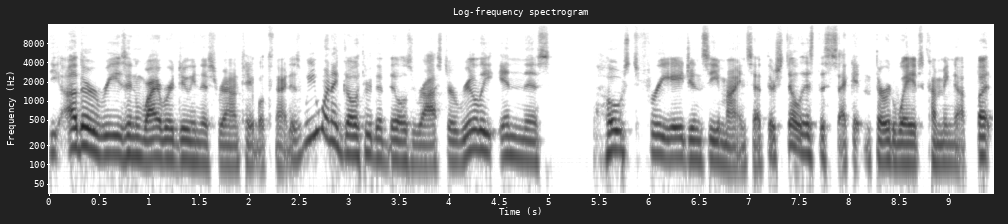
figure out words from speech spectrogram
the other reason why we're doing this roundtable tonight is we want to go through the Bills roster really in this post free agency mindset. There still is the second and third waves coming up, but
